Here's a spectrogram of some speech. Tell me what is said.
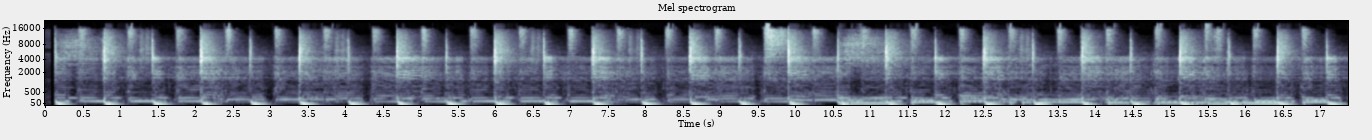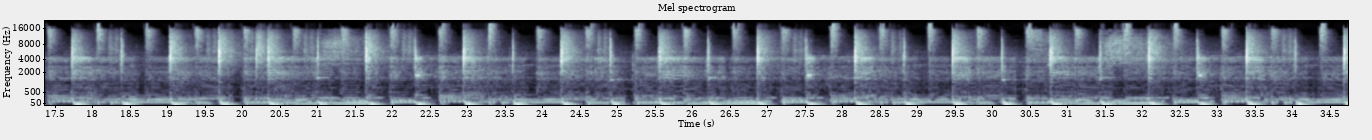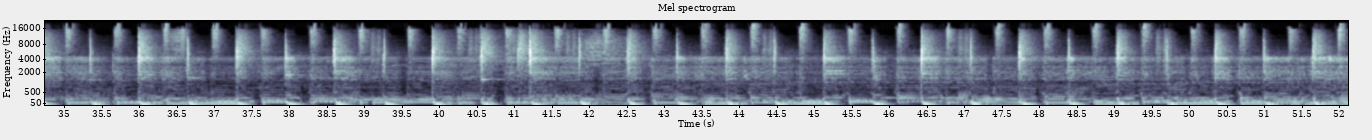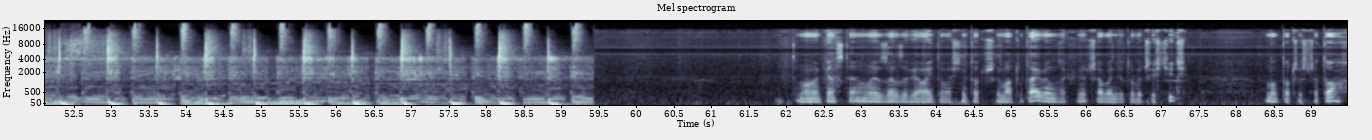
Piastę, ona jest zardzewiała i to właśnie to trzyma tutaj, więc za chwilę trzeba będzie to wyczyścić. No to czyszczę to.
